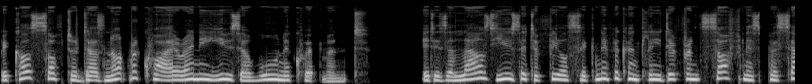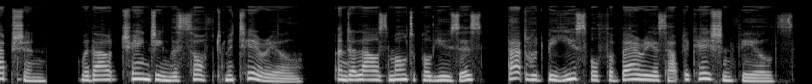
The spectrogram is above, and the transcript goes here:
Because SoftAR does not require any user-worn equipment, it is allows user to feel significantly different softness perception, without changing the soft material, and allows multiple users, that would be useful for various application fields.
